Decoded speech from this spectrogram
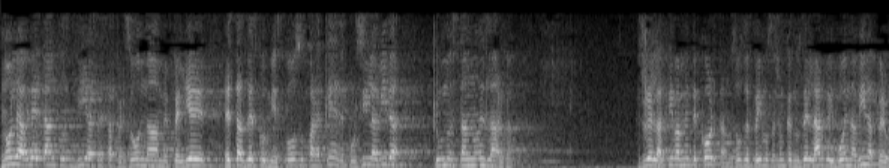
No le hablé tantos días a esta persona, me peleé estas veces con mi esposo. ¿Para qué? De por sí la vida que uno está no es larga. Es relativamente corta. Nosotros le pedimos a Dios que nos dé larga y buena vida, pero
